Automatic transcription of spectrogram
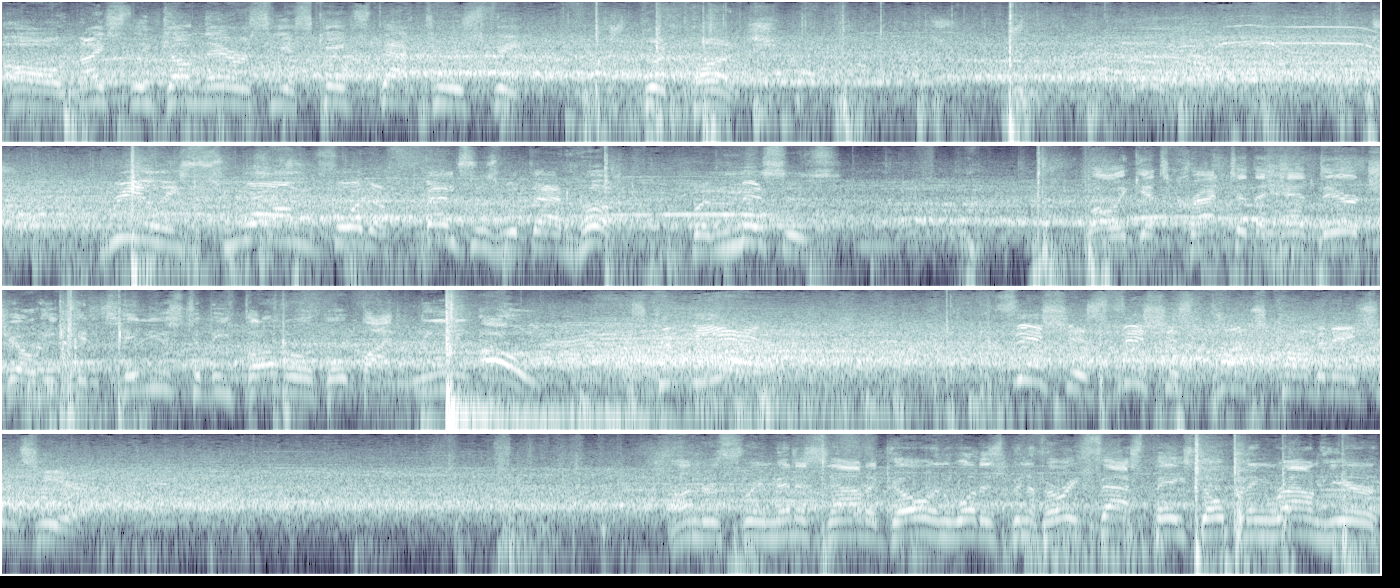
Oh, nicely done there as he escapes back to his feet. Good punch. Really swung for the fences with that hook, but misses. Gets cracked to the head there, Joe. He continues to be vulnerable by leaning. Oh, this could be it. Vicious, vicious punch combinations here. Under three minutes now to go in what has been a very fast-paced opening round here.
